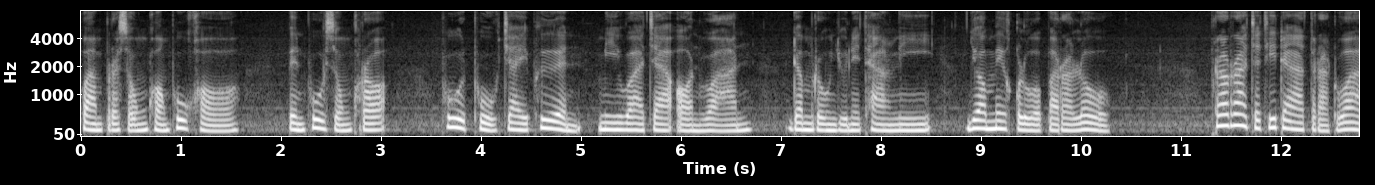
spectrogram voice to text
ความประสงค์ของผู้ขอ เป็นผู้สงเคราะห์ พูดผูกใจเพื่อน มีวาจาอ่อนหวานดำรงอยู่ในทางนี้ ย่อมไม่กลัวปรโลก พระราชธิดาตรัสว่า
